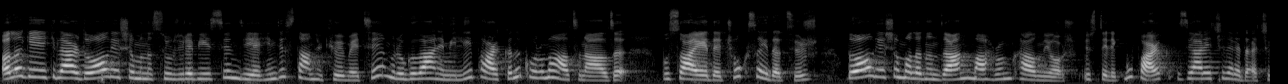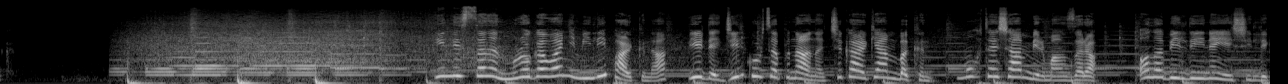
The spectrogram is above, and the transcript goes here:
Alageyikler doğal yaşamını sürdürebilsin diye Hindistan hükümeti Mrugavani Milli Parkı'nı koruma altına aldı. Bu sayede çok sayıda tür doğal yaşam alanından mahrum kalmıyor. Üstelik bu park ziyaretçilere de açık. Hindistan'ın Murugavani Milli Parkı'na bir de Cilkur Tapınağı'na çıkarken bakın muhteşem bir manzara. Alabildiğine yeşillik.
